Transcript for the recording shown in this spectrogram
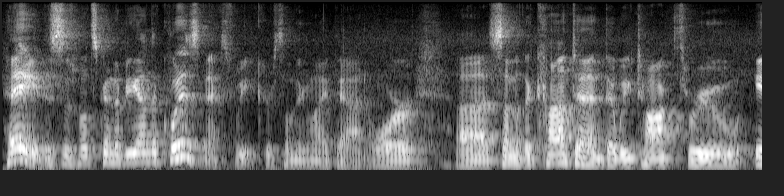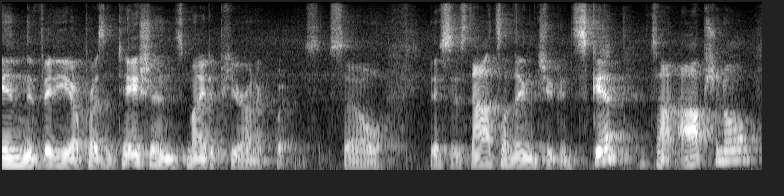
hey, this is what's going to be on the quiz next week or something like that. Or uh, some of the content that we talk through in the video presentations might appear on a quiz. So this is not something that you can skip. It's not optional.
